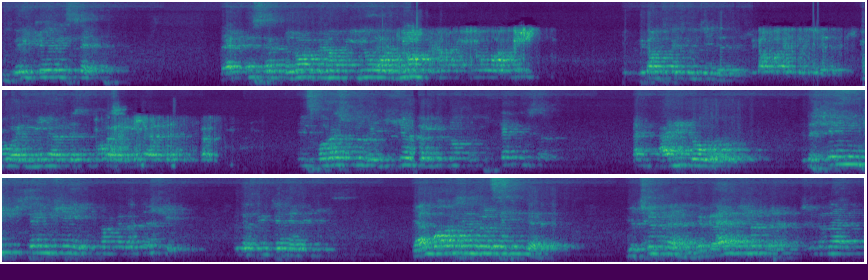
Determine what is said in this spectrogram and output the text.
Very clearly said that this does not belong to you or me. Future generation. You and me are just, you and me are just. It's for us to ensure we do not protect and hand it over to the same, same shape, not the other shape, to the future generations. Young boys and girls sitting there, your children, your grandchildren, children,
